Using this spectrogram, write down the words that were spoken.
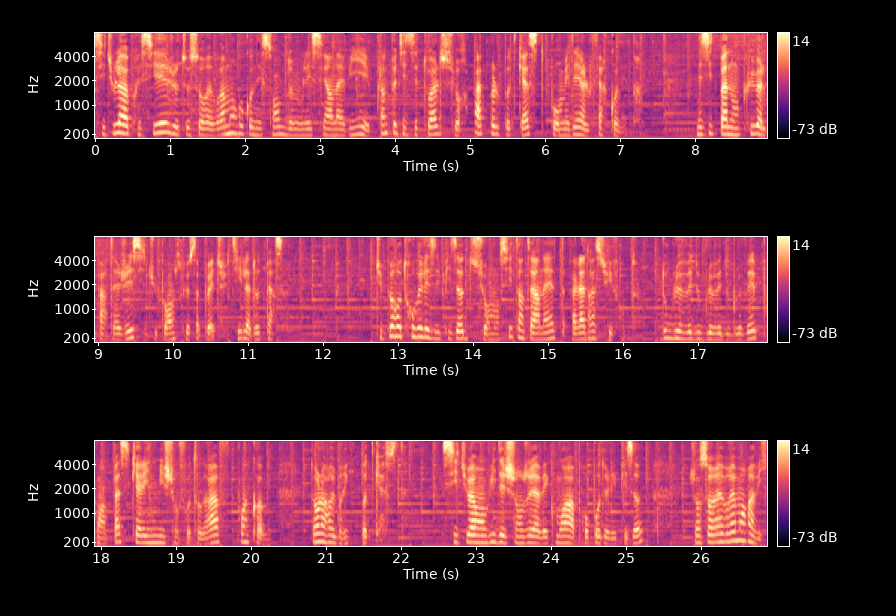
Si tu l'as apprécié, je te serais vraiment reconnaissante de me laisser un avis et plein de petites étoiles sur Apple Podcast pour m'aider à le faire connaître. N'hésite pas non plus à le partager si tu penses que ça peut être utile à d'autres personnes. Tu peux retrouver les épisodes sur mon site internet à l'adresse suivante www.pascalinemichonphotographe.com dans la rubrique podcast. Si tu as envie d'échanger avec moi à propos de l'épisode, j'en serais vraiment ravie.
